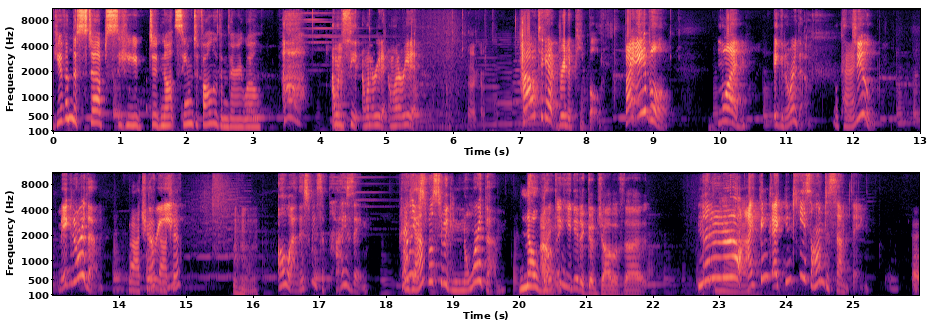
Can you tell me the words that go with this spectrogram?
given the steps, he did not seem to follow them very well. I want to hmm. see it. I want to read it. I want to read it. Okay. How to get rid of people by Abel. One, ignore them. Okay, Two, ignore them. gotcha, Three. gotcha. hmm Oh, wow, this one's surprising. Apparently, yeah? you're supposed to ignore them. No way. I don't think he did a good job of that. No, no, no, no. I think I think he's onto something. Uh,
